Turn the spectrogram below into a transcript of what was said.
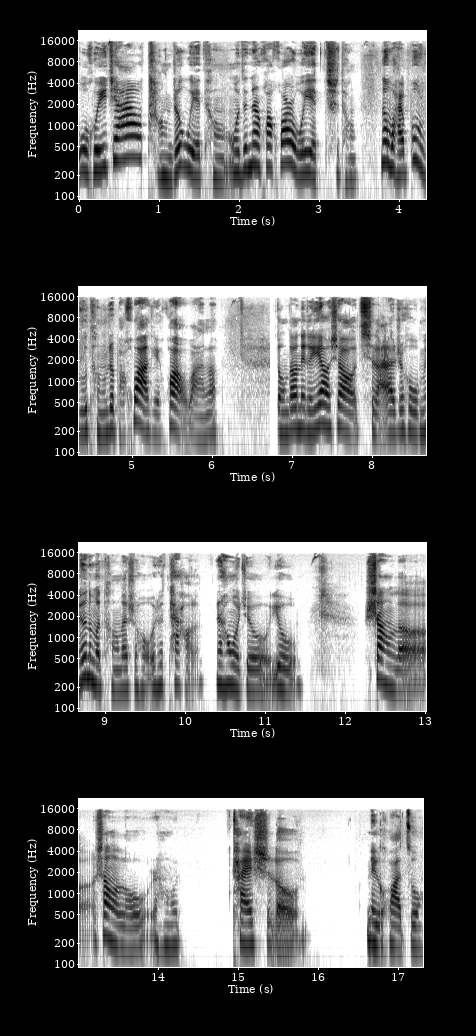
我回家躺着我也疼，我在那儿画画我也吃疼，那我还不如疼着把画给画完了。等到那个药效起来了之后，我没有那么疼的时候，我说太好了，然后我就又上了上了楼，然后开始了那个画作。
